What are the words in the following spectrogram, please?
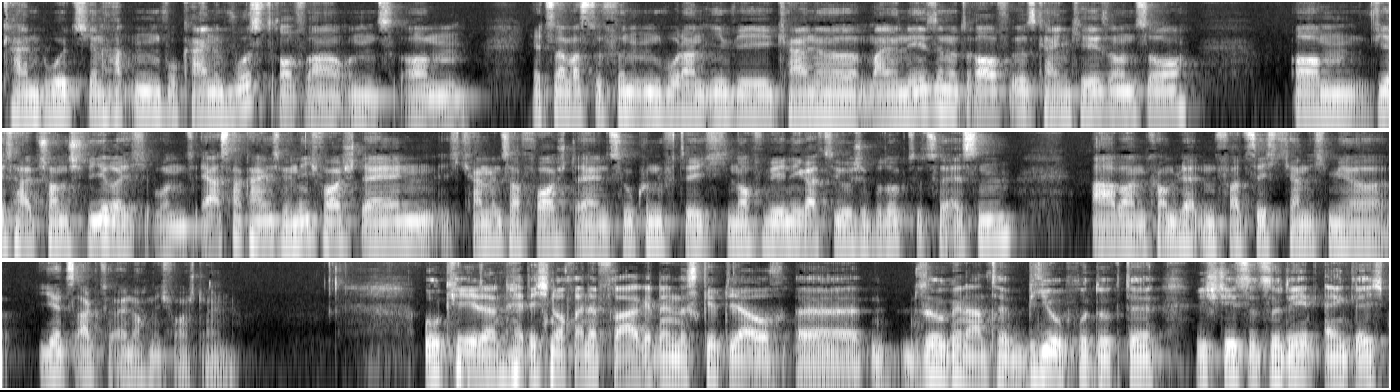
kein Brötchen hatten, wo keine Wurst drauf war. Und ähm, jetzt noch was zu finden, wo dann irgendwie keine Mayonnaise mit drauf ist, kein Käse und so, ähm, wird halt schon schwierig. Und erstmal kann ich mir nicht vorstellen, ich kann mir zwar vorstellen, zukünftig noch weniger tierische Produkte zu essen, aber einen kompletten Verzicht kann ich mir jetzt aktuell noch nicht vorstellen. Okay, dann hätte ich noch eine Frage, denn es gibt ja auch äh, sogenannte Bioprodukte. Wie stehst du zu denen eigentlich?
